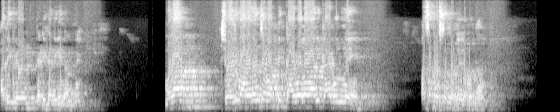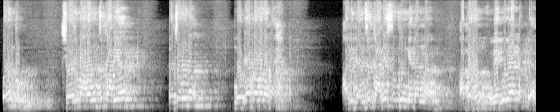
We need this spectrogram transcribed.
अधिक वेळ त्या ठिकाणी घेणार नाही. मला शिवाजी महाराजांच्या बाबतीत काय बोलावं आणि काय बोलू नये असा प्रश्न पडलेला होता. परंतु शिवाजी महाराजांचं कार्य प्रचंड मोठ्या प्रमाणात आहे. आणि त्यांचं कार्य समजून घेताना आपण वेगवेगळ्या टप्प्यात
